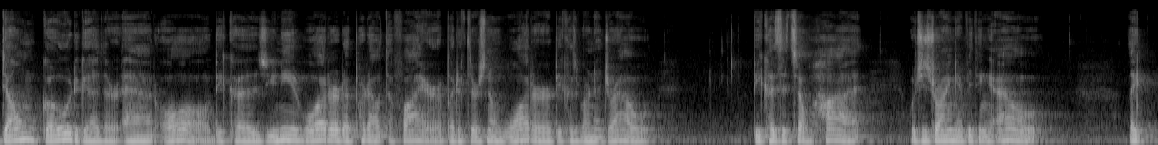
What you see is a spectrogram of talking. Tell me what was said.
don't go together at all because you need water to put out the fire. But if there's no water because we're in a drought, because it's so hot, which is drying everything out, like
